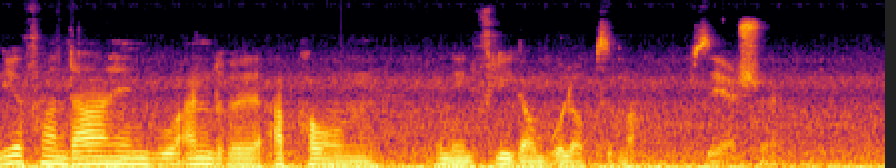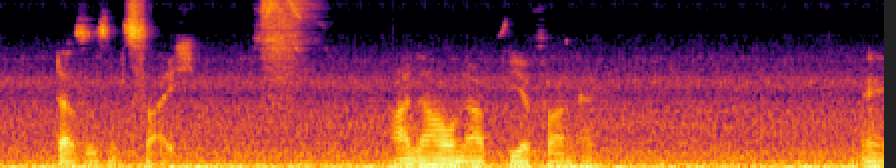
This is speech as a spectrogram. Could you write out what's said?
Wir fahren dahin, wo andere abhauen, in den Flieger, um Urlaub zu machen. Sehr schön. Das ist ein Zeichen. Alle hauen ab, wir fahren hin. Hey.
